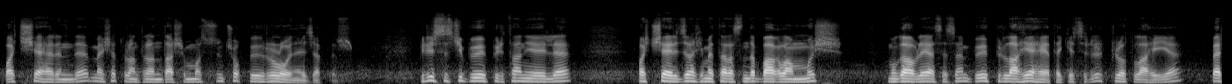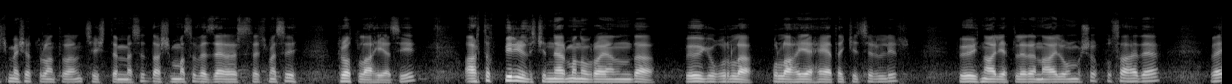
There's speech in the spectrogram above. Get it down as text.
Bakı şəhərində məişət turantılarının daşınması üçün çox böyük rol oynayacaqdır. Bilirsiniz ki, Böyük Britaniya ilə Bakı şəhər icra hakimiyyəti arasında bağlanmış müqaviləyə əsasən böyük bir layihə həyata keçirilir, pilot layihə. Bərk məişət turantılarının çeşidlənməsi, daşınması və zərərsizləşməsi pilot layihəsi. Artıq bir ildir ki, Nərmanov rayonunda böyük uğurla bu layihə həyata keçirilir. Böyük nailiyyətlərə nail olmuşuq bu sahədə və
